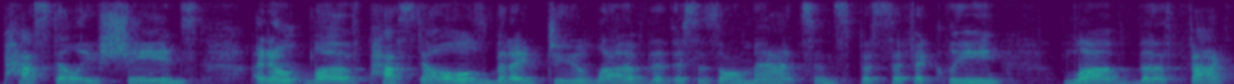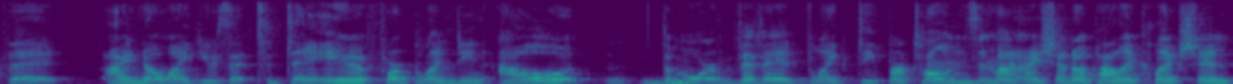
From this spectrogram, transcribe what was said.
pastel shades. I don't love pastels, but I do love that this is all mattes and specifically love the fact that I know I use it today for blending out the more vivid, like deeper tones in my eyeshadow palette collection.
